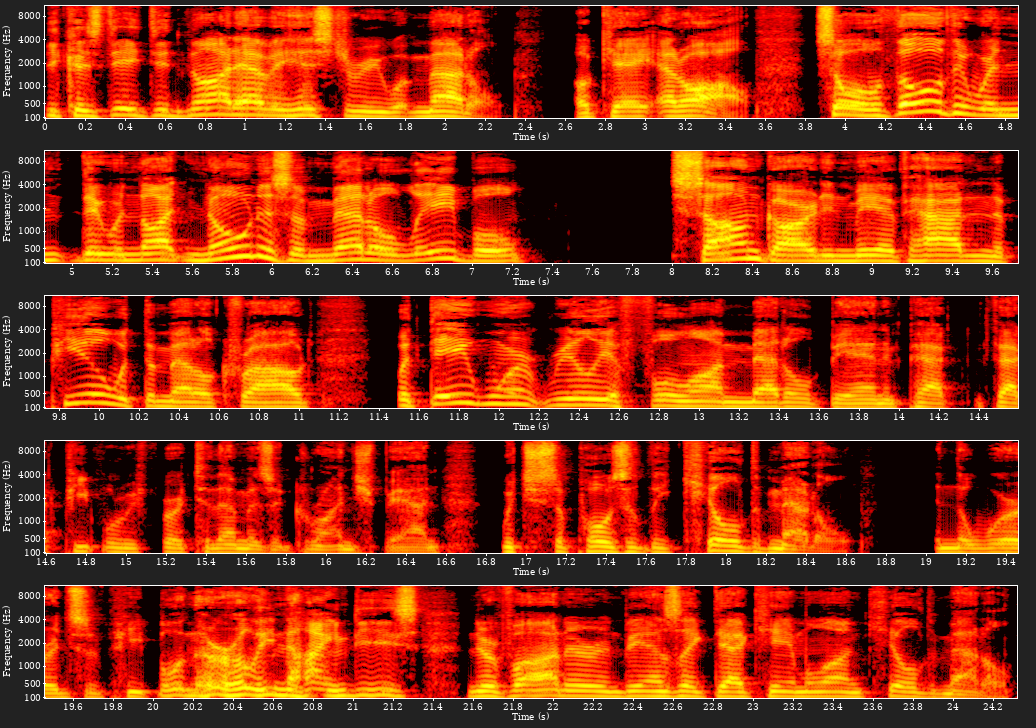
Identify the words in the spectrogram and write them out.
because they did not have a history with metal, okay, at all. So although they were they were not known as a metal label, Soundgarden may have had an appeal with the metal crowd, but they weren't really a full-on metal band. In fact, in fact, people refer to them as a grunge band, which supposedly killed metal in the words of people in the early 90s, Nirvana and bands like that came along, killed metal.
